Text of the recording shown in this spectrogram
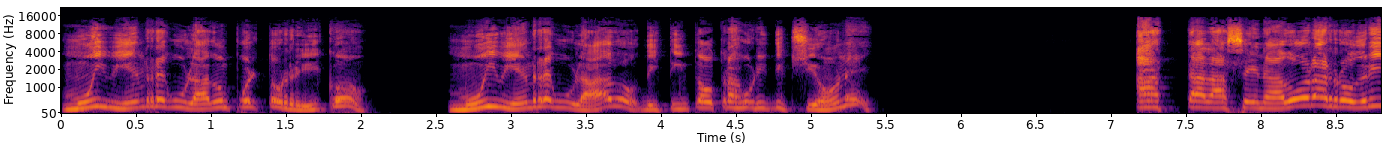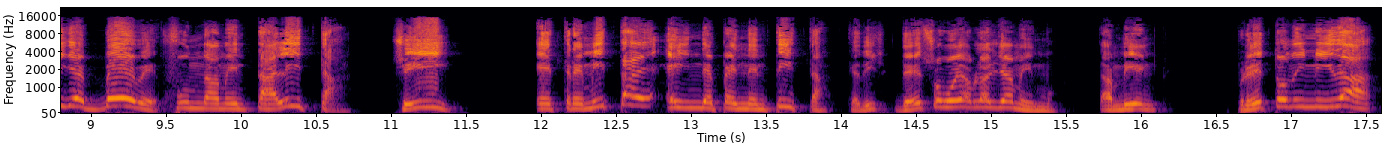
muy bien regulado en Puerto Rico, muy bien regulado, distinto a otras jurisdicciones. Hasta la senadora Rodríguez Bebe, fundamentalista, sí, extremista e independentista, que de eso voy a hablar ya mismo, también Proyecto Dignidad,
